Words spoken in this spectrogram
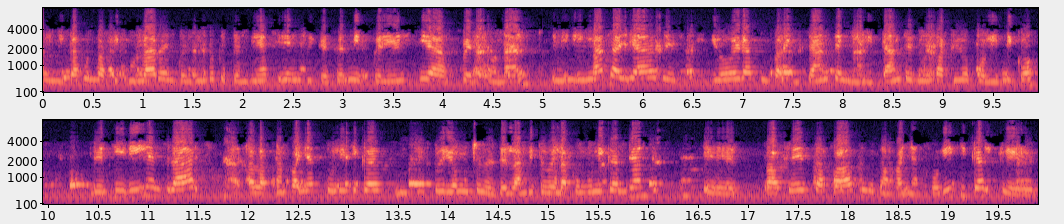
en mi caso particular, entendiendo que tendría que enriquecer mi experiencia personal, y, y más allá de si yo era simpatizante, militante de un partido político, decidí entrar a, las campañas políticas, insisto yo mucho desde el ámbito de la comunicación. Eh, pasé esta fase de campañas políticas, que,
